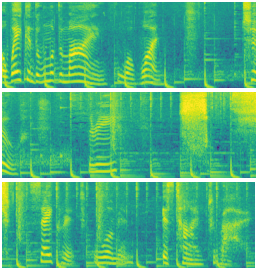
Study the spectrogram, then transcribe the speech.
Awaken the womb of the mind for one, two, three. Sacred woman, it's time to rise.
